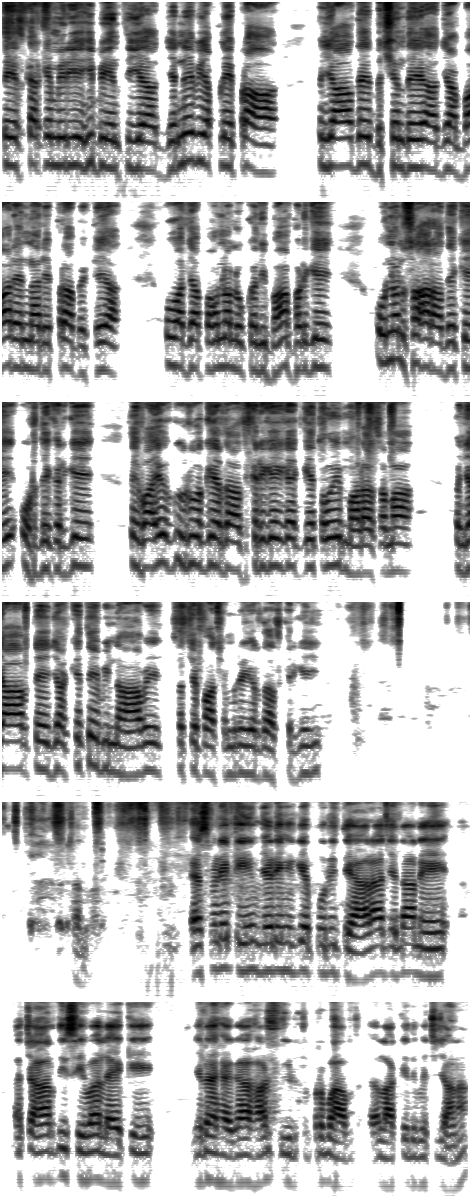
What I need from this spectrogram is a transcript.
ਤੇ ਇਸ ਕਰਕੇ ਮੇਰੀ ਇਹੀ ਬੇਨਤੀ ਆ, ਜਿੰਨੇ ਵੀ ਆਪਣੇ ਭਰਾ ਪੰਜਾਬ ਦੇ ਬਛਿੰਦੇ ਆ ਜਾਂ ਬਾਹਰ ਐਨਆਰਏ ਭਰਾ ਬੈਠੇ ਆ, ਉਹ ਅੱਜ ਆਪਾਂ ਉਹਨਾਂ ਲੋਕਾਂ ਦੀ ਬਾਹ ਫੜ ਗਏ। ਉਹਨਾਂ ਨੂੰ ਸਹਾਰਾ ਦੇ ਕੇ ਉੱਠਦੇ ਕਰੀਏ ਤੇ ਵਾਹਿਗੁਰੂ ਅੱਗੇ ਅਰਦਾਸ ਕਰੀਏ ਕਿ ਅੱਗੇ ਤੋਂ ਇਹ ਮਾੜਾ ਸਮਾਂ ਪੰਜਾਬ ਤੇ ਜਾਂ ਕਿਤੇ ਵੀ ਨਾ ਆਵੇ ਸੱਚੇ ਪਾਤਸ਼ਾਹ ਮਰੇ ਅਰਦਾਸ ਕਰੀਏ ਜੀ। ਧੰਨਵਾਦ। ਇਸ ਵੇਲੇ ਟੀਮ ਜਿਹੜੀ ਹੈਗੀ ਆ ਪੂਰੀ ਤਿਆਰ ਆ ਜਿਨ੍ਹਾਂ ਨੇ ਅਚਾਰ ਦੀ ਸੇਵਾ ਲੈ ਕੇ ਜਿਹੜਾ ਹੈਗਾ ਹੜ੍ਹ ਪੀੜਤ ਪ੍ਰਭਾਵਿਤ ਇਲਾਕੇ ਦੇ ਵਿੱਚ ਜਾਣਾ।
